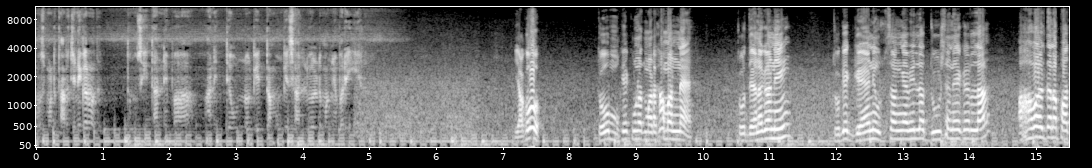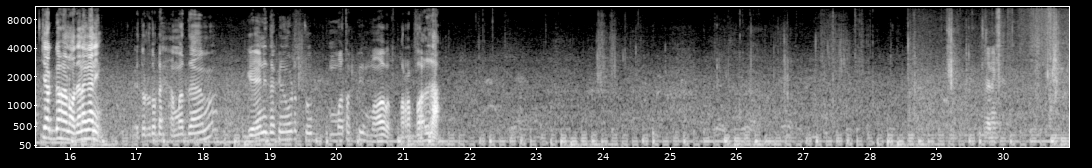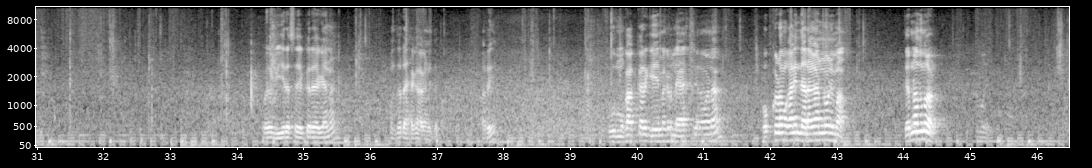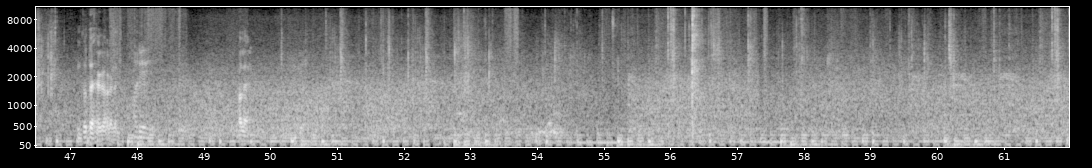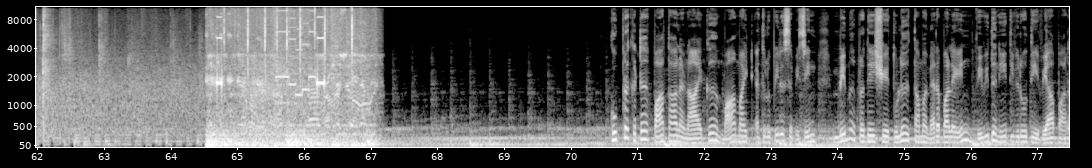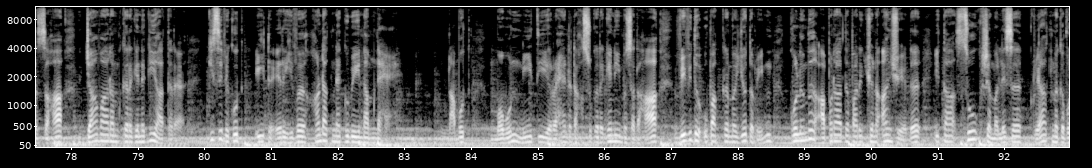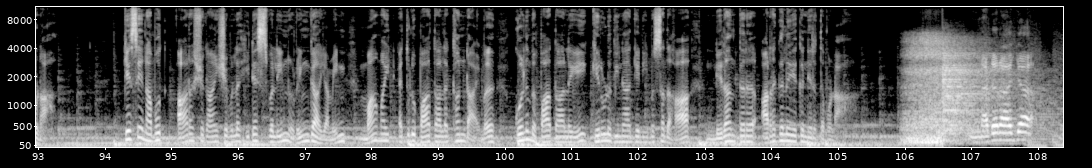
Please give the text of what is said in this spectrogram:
නැති මට තර්ජනය කරනවද? තමුස් හිතන්න එපා. අනිත් එවුන් වගේ තමුන්ගේ සල්ලි වලට මං හැබරේ කියලා. යකෝ තෝ මොකෙක් වුණත් මට කමන්නේ තෝ දැනගනින් තෝගේ ගෑණි උත්සන් ඇවිල්ලා දූෂණය කරලා අහවල් තන පච්චයක් ගහනවා. දැනගනින්. එතකොට තොට හැමදාම ගෑණි දකිනකොට තෝ මතක් වෙයි මාව පරබල්ලා දැනේ ඔය වීරසේකරය ගැන හොඳට ඇහගගෙන ඉතපන්. හරි? ඌ මොකක් කර ගේම් එකට ලෑස්ති වෙනවා නම් ඔක්කොම කලින් දැනගන්න ඕනේ මං. තේරෙනවද උඹලට? හොඳට ඇහගගෙන ඉතපන්. හරි බලන්න. කුප්‍රකට පාතාල නායක මාමයිට් ඇතුළු පිරිස විසින් මෙම ප්‍රදේශය තුළ තම මැරබලයෙන් විවිධ නීතිවිරෝධී ව්‍යාපාර සහ ජාවාරම් කරගෙන ගිය අතර කිසිවෙකුත් ඊට එරෙහිව හඬක් නැගුවේ නම් නැහැ. නමුත් මොවුන් නීතිය රැහැටට හසුකර ගැනීම සඳහා විවිධ උපක්‍රම යොදමින් කොළඹ අපරාධ පරීක්ෂණ අංශයද ඉතා සූක්ෂම ලෙස ක්‍රියාත්මක වුණා. කෙසේ නමුත් ආරශ්‍යකාංශවල හිඩැස්වලින් රිංගා යමින් මාමයිට් ඇතුළු පාතාල කණ්ඩායම කොළඹ පාතාලයේ කිරුළ දිනා ගැනීම සඳහා නිරන්තර අරගලයක නිරත වුණා. නඩරාජා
